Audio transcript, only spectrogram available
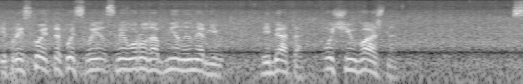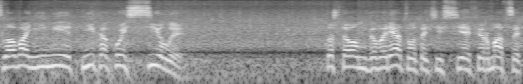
И происходит такой своего рода обмен энергией. Ребята, очень важно. Слова не имеют никакой силы. То, что вам говорят вот эти все аффирмации,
